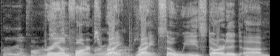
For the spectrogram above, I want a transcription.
Prairie on Farms? Prairie on Farms, Prairie right, on farms, right. Yeah. So we started. Um,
